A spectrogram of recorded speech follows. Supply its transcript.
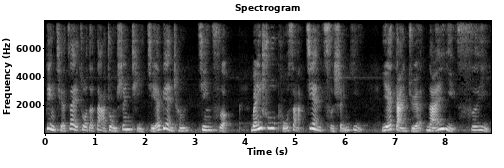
并且在座的大众身体皆变成金色。文殊菩萨见此神意，也感觉难以思议。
